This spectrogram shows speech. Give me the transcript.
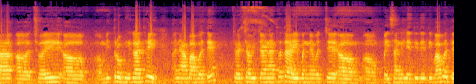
આ છએ મિત્રો ભેગા થઈ અને આ બાબતે ચર્ચા વિચારણા થતા એ બંને વચ્ચે પૈસાની લેતી દેતી બાબતે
